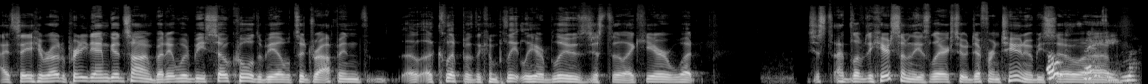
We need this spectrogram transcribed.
I'd say he wrote a pretty damn good song, but it would be so cool to be able to drop in a, a clip of the Completely or Blues just to like hear what. Just, I'd love to hear some of these lyrics to a different tune. It would be Oh, so, same. um,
